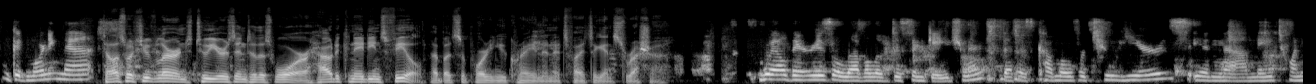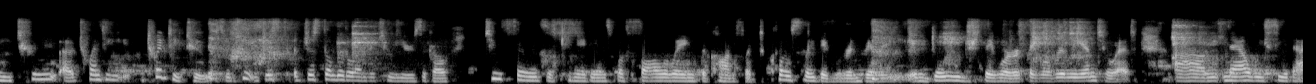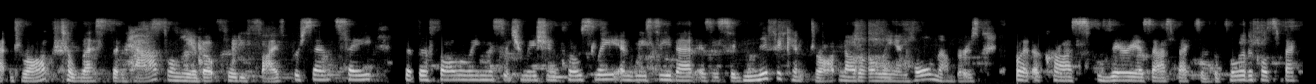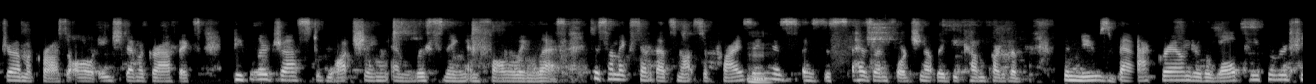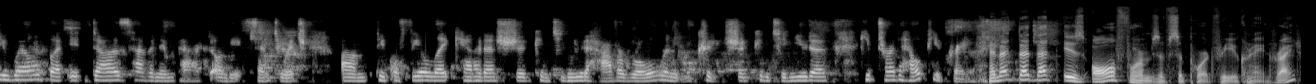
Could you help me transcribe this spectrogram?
Good morning, Matt. Tell us what you've learned two years into this war. How do Canadians feel about supporting Ukraine in its fights against Russia? Well, there is a level of disengagement that has come over two years in uh, May 22, uh, 2022, so two, just, just a little under two years ago two thirds of Canadians were following the conflict closely. They were very engaged. They were they were really into it. Um, now we see that drop to less than half. Only about forty five percent say that they're following the situation closely, and we see that as a significant drop, not only in whole numbers but across various aspects of the political spectrum, across all age demographics. People are just watching and listening and following less. To some extent, that's not surprising, mm. as as this has has unfortunately become part of the, the news background or the wallpaper, if you will, but it does have an impact on the extent to which um, people feel like Canada should continue to have a role and could, should continue to keep trying to help Ukraine. And that, that, that is all forms of support for Ukraine, right?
